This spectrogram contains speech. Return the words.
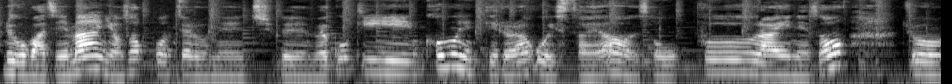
그리고 마지막 여섯 번째로는 지금 외국인 커뮤니티를 하고 있어요. 그래서 오프라인에서 좀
